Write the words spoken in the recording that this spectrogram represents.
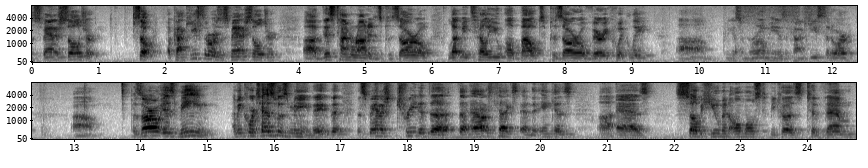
a Spanish soldier. So, a conquistador is a Spanish soldier. Uh, this time around, it is Pizarro. Let me tell you about Pizarro very quickly. Um, let me get some room. He is a conquistador. Um, Pizarro is mean. I mean, Cortez was mean. They, the, the Spanish treated the, the Aztecs and the Incas uh, as subhuman almost because to them,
